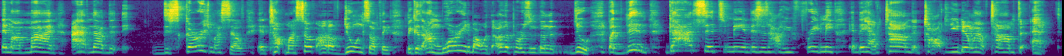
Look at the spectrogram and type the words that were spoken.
in my mind I have now discourage myself and talk myself out of doing something because I'm worried about what the other person is going to do. But then God said to me, and this is how He freed me if they have time to talk to you, they don't have time to act.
